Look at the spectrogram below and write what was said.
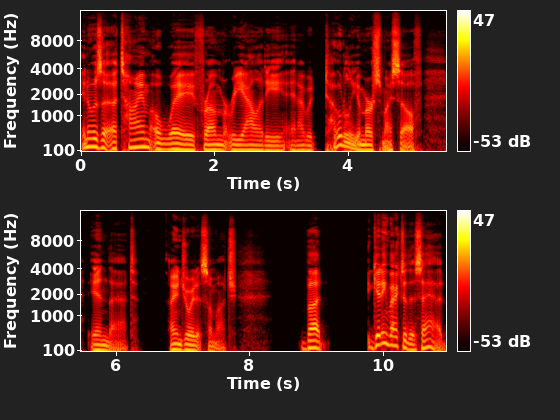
and it was a, a time away from reality, and I would totally immerse myself in that. I enjoyed it so much. But getting back to this ad,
